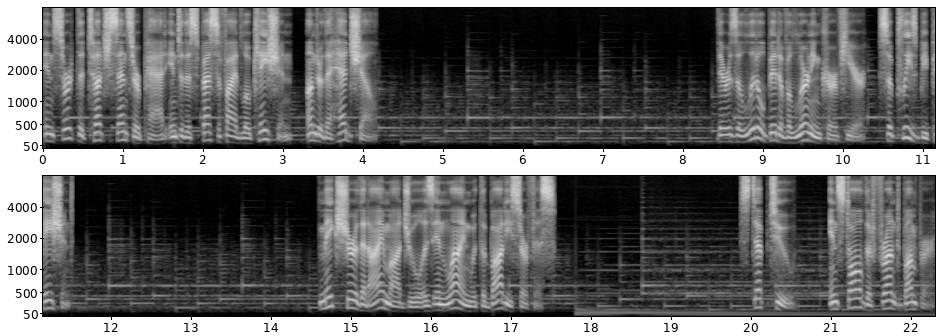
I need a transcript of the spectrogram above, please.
Insert the touch sensor pad into the specified location, under the head shell. There is a little bit of a learning curve here, so please be patient. Make sure that eye module is in line with the body surface. Step 2. Install the front bumper.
